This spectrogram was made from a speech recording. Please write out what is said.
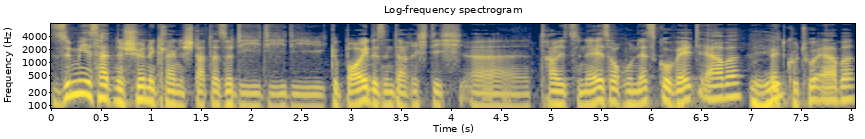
Simi ist halt eine schöne kleine Stadt. Also die, die, die Gebäude sind da richtig äh, traditionell, ist auch UNESCO-Welterbe, mhm. Weltkulturerbe.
